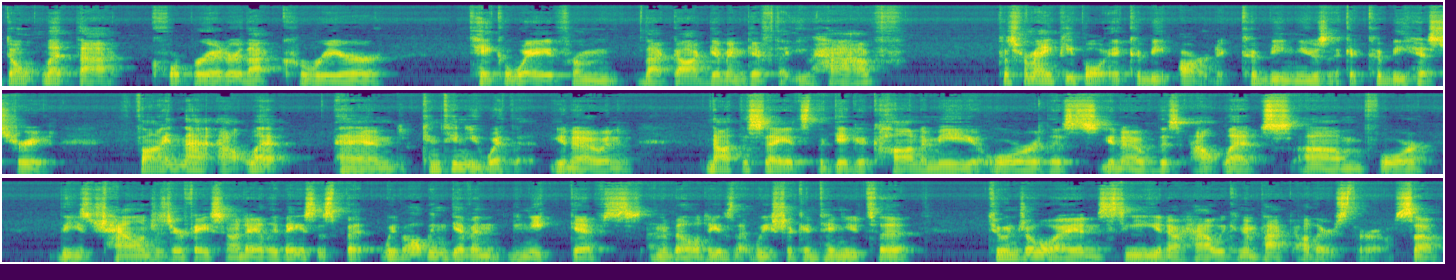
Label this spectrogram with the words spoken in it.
don't let that corporate or that career take away from that God given gift that you have. Because for many people, it could be art, it could be music, it could be history. Find that outlet and continue with it. You know, and not to say it's the gig economy or this you know this outlet um, for these challenges you're facing on a daily basis. But we've all been given unique gifts and abilities that we should continue to to enjoy and see, you know, how we can impact others through. So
